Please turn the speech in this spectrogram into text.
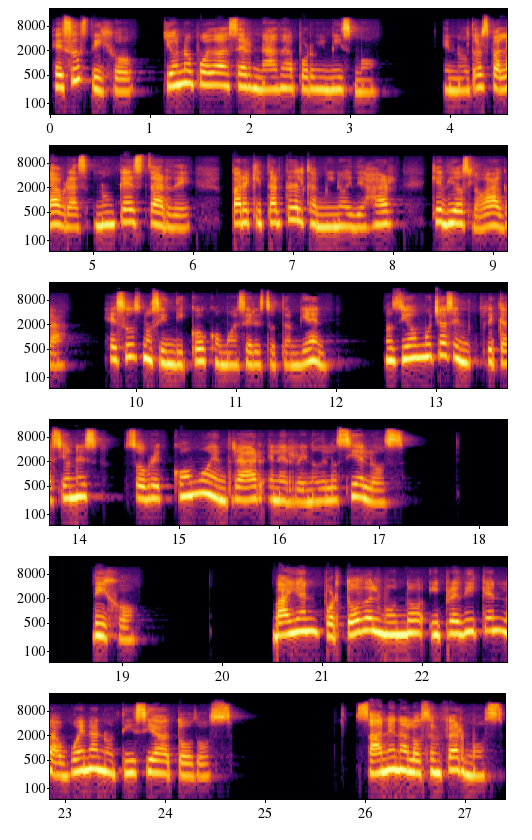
Jesús dijo, yo no puedo hacer nada por mí mismo. En otras palabras, nunca es tarde para quitarte del camino y dejar que Dios lo haga. Jesús nos indicó cómo hacer esto también. Nos dio muchas explicaciones sobre cómo entrar en el reino de los cielos. Dijo, Vayan por todo el mundo y prediquen la buena noticia a todos. Sanen a los enfermos,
